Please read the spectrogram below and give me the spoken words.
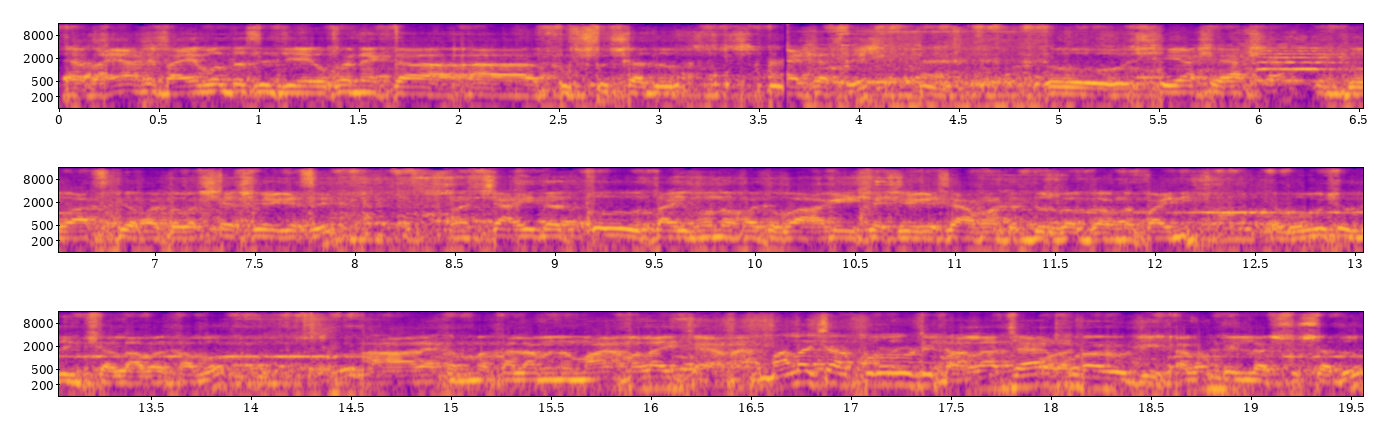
ভাই আসে ভাই বলতেছে যে ওখানে একটা খুব সুস্বাদু আছে। তো সে আসে আসা কিন্তু আজকে হয়তো শেষ হয়ে গেছে। মানে চাহিদা তো তাই মনে হয়তো বা আগেই শেষ হয়ে গেছে আমাদের দুর্ভাগ্য আমরা পাইনি। তো ভবিষ্যতে ইনশাল্লাহ আবার খাব। আর এখন খেলাম হলো মা- মালাই চা না? মালাই চা পুরো রুটি মালা চা পোড়া রুটি। আলহামদুলিল্লাহ সুস্বাদু।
